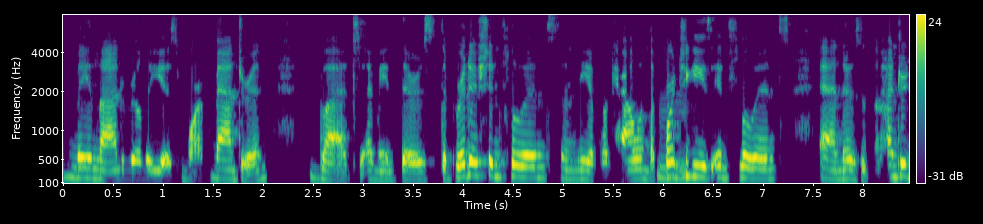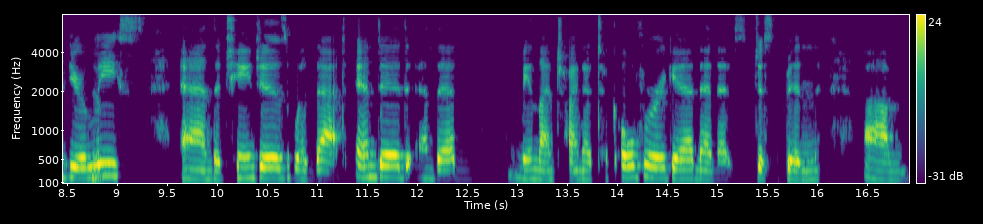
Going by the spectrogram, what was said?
mainland really is more Mandarin. But I mean, there's the British influence and the Apacao and the mm-hmm. Portuguese influence, and there's a hundred year yeah. lease, and the changes when that ended, and then mainland China took over again, and it's just been. Um,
